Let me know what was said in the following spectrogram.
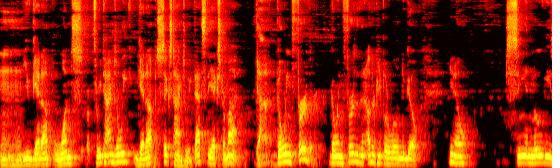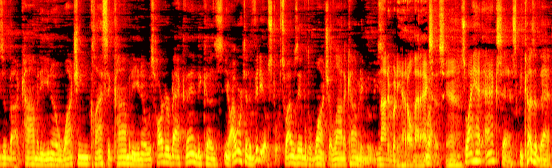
Mm-hmm. You get up once, three times a week, get up six times a week. That's the extra mile. got it. Going further, going further than other people are willing to go. You know, seeing movies about comedy, you know, watching classic comedy. You know, it was harder back then because, you know, I worked in a video store, so I was able to watch a lot of comedy movies. Not everybody had all that access. Yeah. So I had access because of that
